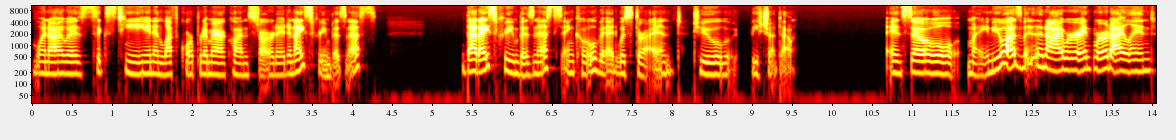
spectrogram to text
when I was 16 and left corporate America and started an ice cream business that ice cream business in COVID was threatened to be shut down. And so my new husband and I were in Rhode Island,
